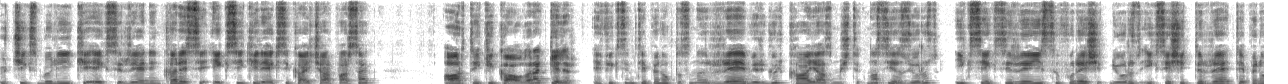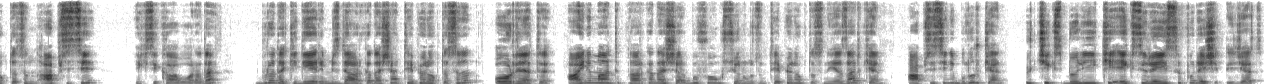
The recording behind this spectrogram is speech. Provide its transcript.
3x bölü 2 eksi r'nin karesi eksi 2 ile eksi k'yı çarparsak artı 2k olarak gelir. fx'in tepe noktasını r virgül k yazmıştık. Nasıl yazıyoruz? x eksi r'yi sıfıra eşitliyoruz. x eşittir r tepe noktasının apsisi eksi k bu arada. Buradaki değerimiz de arkadaşlar tepe noktasının ordinatı. Aynı mantıkla arkadaşlar bu fonksiyonumuzun tepe noktasını yazarken apsisini bulurken 3x bölü 2 eksi r'yi sıfıra eşitleyeceğiz.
